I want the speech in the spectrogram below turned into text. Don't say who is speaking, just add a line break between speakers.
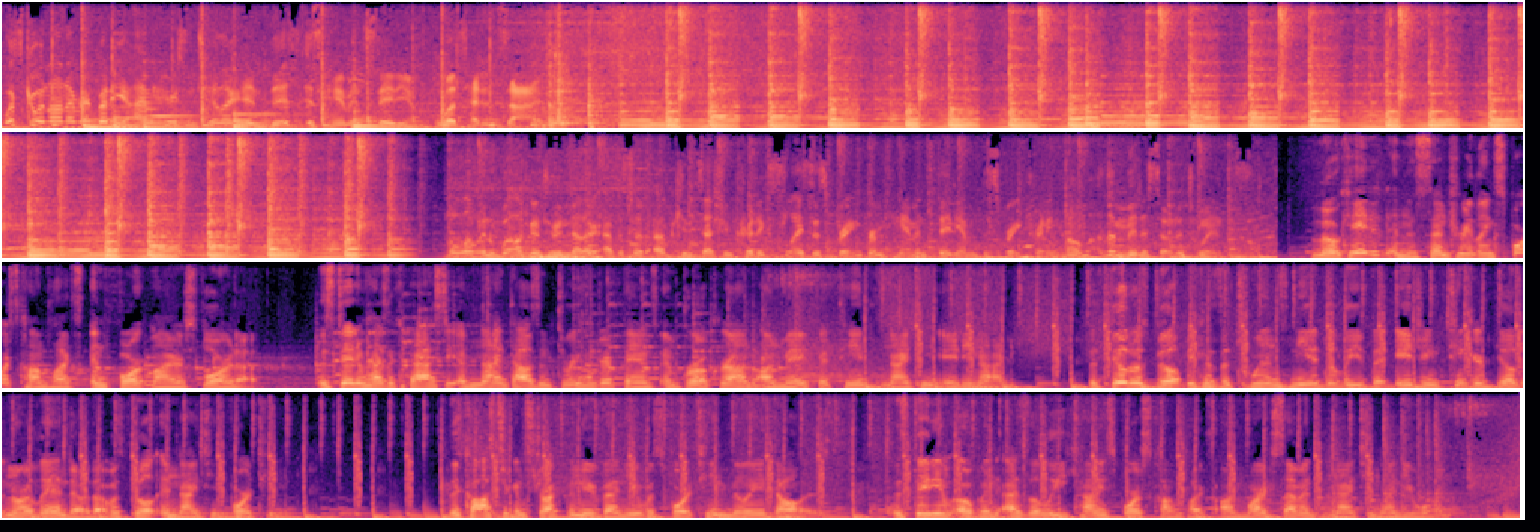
What's going on everybody? I'm Harrison Taylor and this is Hammond Stadium. Let's head inside. Hello and welcome to another episode of Concession Critics Slice of Spring from Hammond Stadium, the spring training home of the Minnesota Twins.
Located in the CenturyLink Sports Complex in Fort Myers, Florida. The stadium has a capacity of 9,300 fans and broke ground on May 15, 1989. The field was built because the Twins needed to leave the aging Tinker Field in Orlando that was built in 1914. The cost to construct the new venue was $14 million. The stadium opened as the Lee County Sports Complex on March 7, 1991.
